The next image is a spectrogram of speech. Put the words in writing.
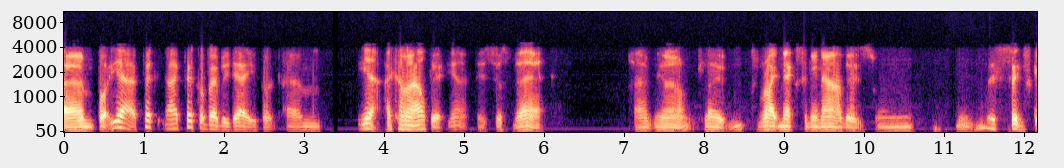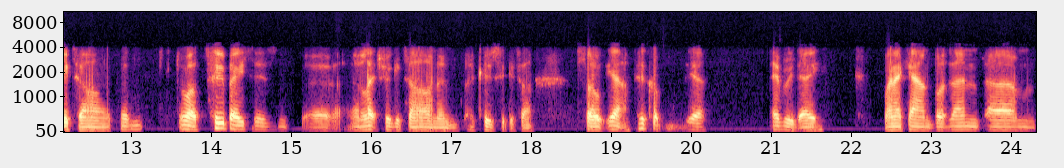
Um, but yeah, I pick I pick up every day. But um, yeah, I can't help it. Yeah, it's just there. Um, you know, like right next to me now, there's um, there's six guitars, well, two basses, uh, an electric guitar, and an acoustic guitar. So yeah, I pick up yeah every day when I can. But then um,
